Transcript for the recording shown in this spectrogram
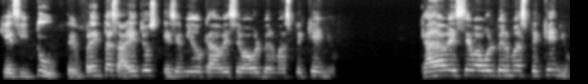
que si tú te enfrentas a ellos, ese miedo cada vez se va a volver más pequeño cada vez se va a volver más pequeño.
